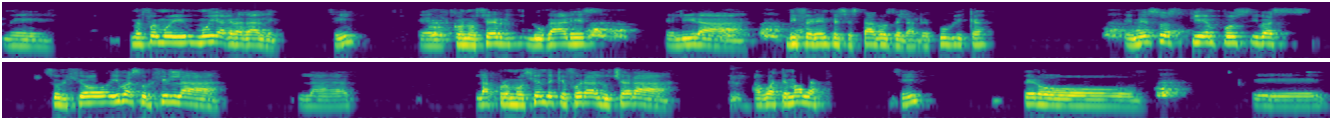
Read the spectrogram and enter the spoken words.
me, me, fue muy, muy agradable, ¿sí? El conocer lugares, el ir a diferentes estados de la República. En esos tiempos ibas, surgió, iba a surgir la, la, la promoción de que fuera a luchar a, a Guatemala, ¿sí? pero eh,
